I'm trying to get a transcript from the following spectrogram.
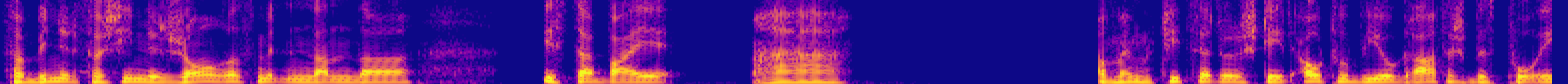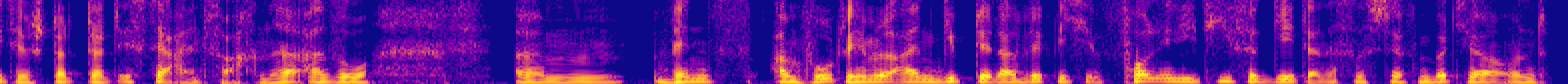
verbindet verschiedene Genres miteinander, ist dabei, ah, auf meinem Notizzettel steht autobiografisch bis poetisch. Das, das ist er einfach, ne? Also, ähm, wenn es am Fotohimmel einen gibt, der da wirklich voll in die Tiefe geht, dann ist es Steffen Böttcher und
